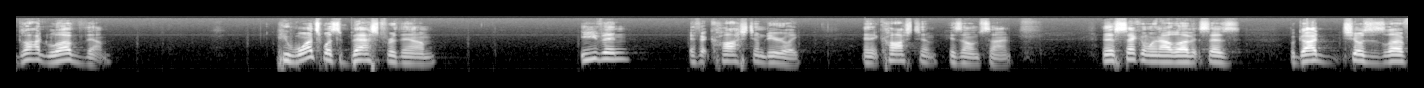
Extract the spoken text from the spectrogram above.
God loved them. He wants what's best for them, even if it cost him dearly. And it cost him his own son. And the second one I love, it says, But God shows his love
